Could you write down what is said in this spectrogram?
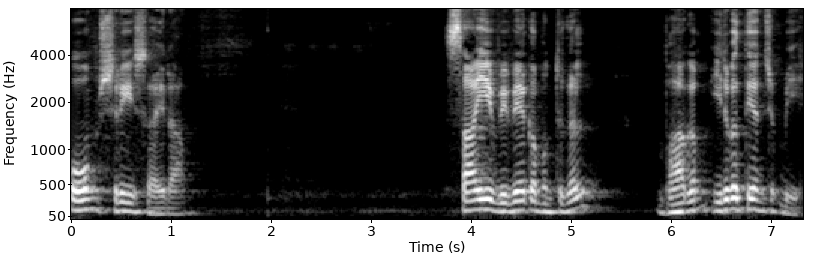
ഓം ശ്രീ സായിറാം. സായി വിവേകമുത്തുകൾ ഭാഗം ഇരുപത്തിയഞ്ചും ബി.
